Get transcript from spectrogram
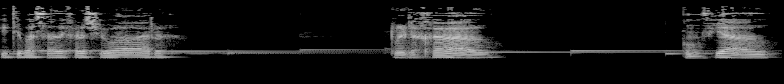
Y te vas a dejar llevar relajado confiado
